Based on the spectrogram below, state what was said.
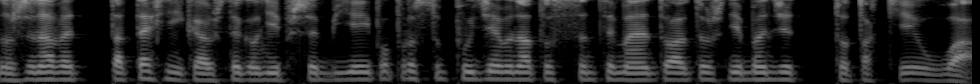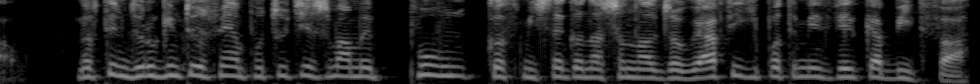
no, że nawet ta technika już tego nie przebije i po prostu pójdziemy na to z sentymentu, ale to już nie będzie to takie wow. No w tym drugim to już miałem poczucie, że mamy pół kosmicznego National Geographic i potem jest wielka bitwa.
